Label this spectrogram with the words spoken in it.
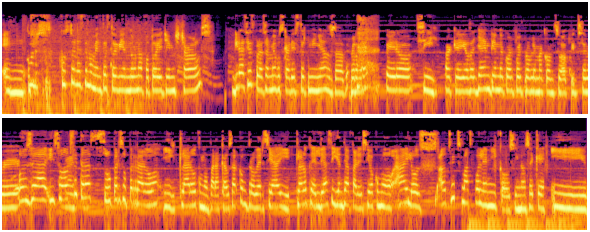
en, Jus- Justo en este momento estoy viendo una foto de James Charles. Gracias por hacerme buscar esto, niñas, o sea, de verdad. Pero sí, ok, o sea, ya entiendo cuál fue el problema con su outfit. Se ve O sea, y su outfit era súper, súper raro y claro, como para causar controversia y claro que el día siguiente apareció como, ay, los outfits más polémicos y no sé qué. Y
